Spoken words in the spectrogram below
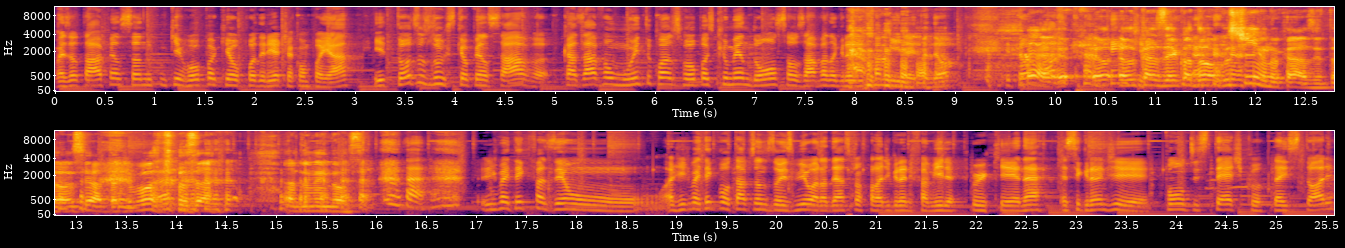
mas eu tava pensando com que roupa que eu poderia te acompanhar. E todos os looks que eu pensava casavam muito com as roupas que o Mendonça usava na grande família, entendeu? Então, É, eu, eu, basicamente. eu casei com a do Augustinho, no caso, então assim, ó, tá de boa usar a do Mendonça. a gente vai ter que fazer um. A gente vai ter que voltar pros anos 2000, hora dessa, pra falar de Grande Família, porque, né, esse grande ponto estético da história.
